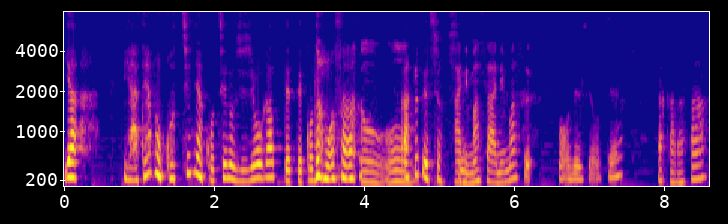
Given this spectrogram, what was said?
いや、いや、でもこっちにはこっちの事情があってって子供さ、うんうん。あるでしょうし。あります、あります。そうですよね。だからさ、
